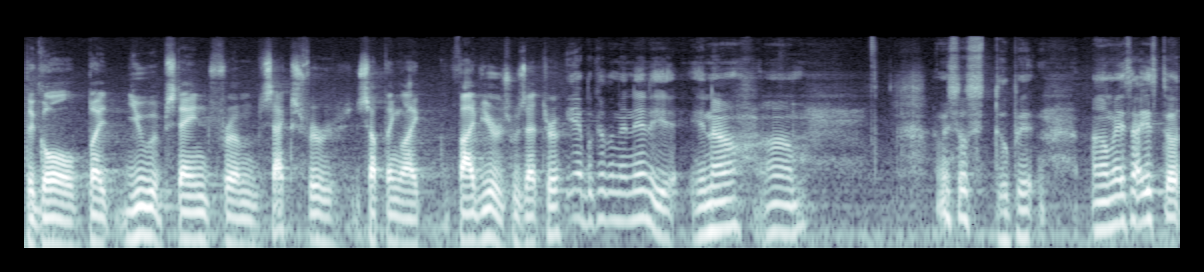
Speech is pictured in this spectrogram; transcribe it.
the goal. But you abstained from sex for something like five years. Was that true? Yeah, because I'm an idiot, you know. Um, I'm so stupid. Um, it's, I used to,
